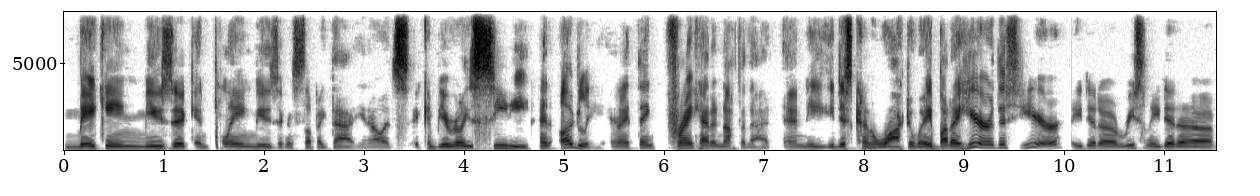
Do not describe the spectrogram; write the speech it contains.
making music and playing music and stuff like that. You know, it's it can be really seedy and ugly. And I think Frank had enough of that, and he, he just kind of walked away. But I hear this year he did a recently did a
